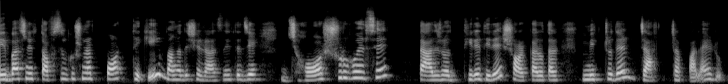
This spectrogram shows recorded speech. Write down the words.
নির্বাচনের তফসিল ঘোষণার পর থেকেই বাংলাদেশের রাজনীতিতে যে ঝড় শুরু হয়েছে, তা যেন ধীরে ধীরে সরকার ও তার মিত্রদের যাত্রা পালায় রূপ।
